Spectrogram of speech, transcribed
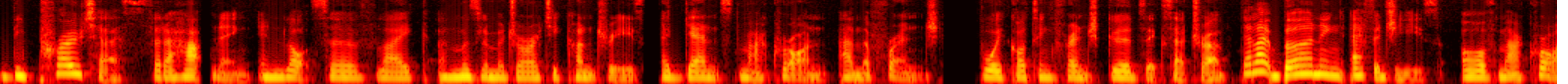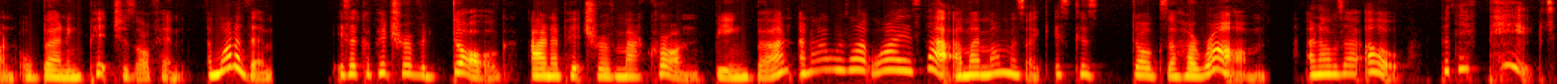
the protests that are happening in lots of like uh, Muslim majority countries against Macron and the French, boycotting French goods, etc. They're like burning effigies of Macron or burning pictures of him. And one of them is like a picture of a dog and a picture of Macron being burnt. And I was like, why is that? And my mum was like, it's because dogs are haram. And I was like, oh, but they've picked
